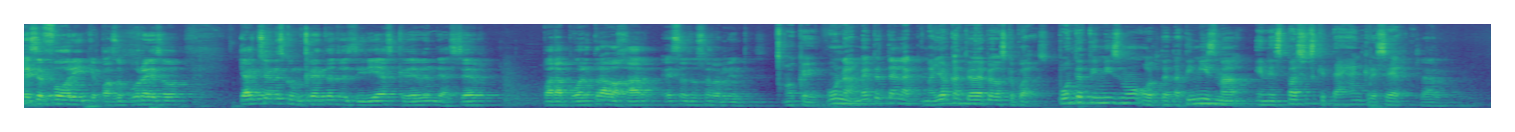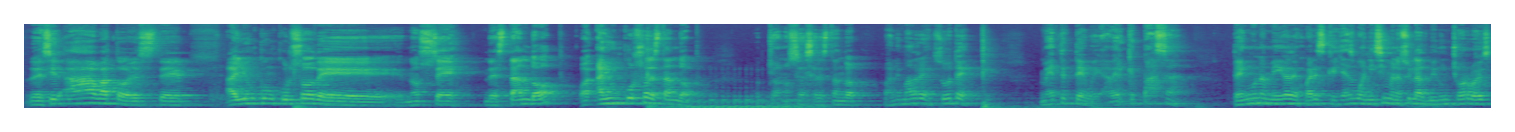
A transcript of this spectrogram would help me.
ese fori que pasó por eso? ¿Qué acciones concretas les dirías que deben de hacer para poder trabajar esas dos herramientas? Ok, una, métete en la mayor cantidad de pedos que puedas. Ponte a ti mismo o a ti misma en espacios que te hagan crecer. Claro. De decir, ah, vato, este, hay un concurso de, no sé, de stand-up. Hay un curso de stand-up. Yo no sé hacer stand-up. Vale, madre, súbete. Métete, güey, a ver qué pasa. Tengo una amiga de Juárez que ya es buenísima en eso y la admiro un chorro. Es,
